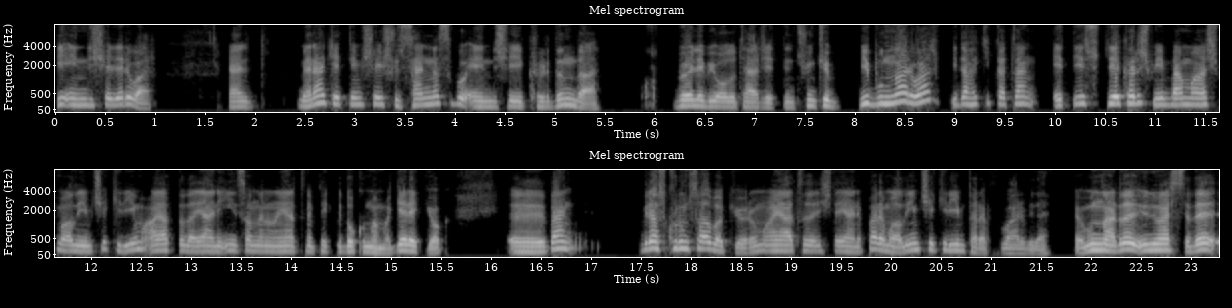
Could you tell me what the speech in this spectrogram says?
bir endişeleri var. Yani merak ettiğim şey şu. Sen nasıl bu endişeyi kırdın da böyle bir yolu tercih ettin? Çünkü bir bunlar var. Bir de hakikaten etliye sütlüye karışmayayım. Ben maaşımı alayım, çekileyim. Hayatta da yani insanların hayatına pek bir dokunmama gerek yok. Ee, ben biraz kurumsal bakıyorum. Hayatı işte yani paramı alayım, çekileyim tarafı var bir de. Bunlar da üniversitede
